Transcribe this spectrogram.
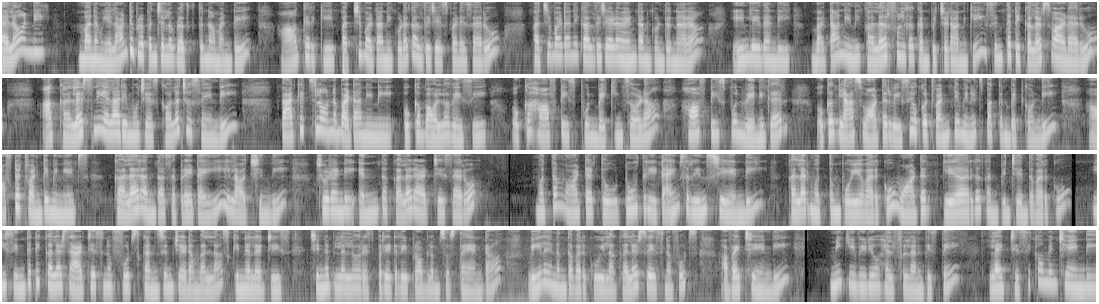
Hello అండి. మనం ఎలాంటి ప్రపంచంలో బ్రతుకుతున్నామంటే ఆఖరికి పచ్చి బఠానీ కూడా కల్తీ చేసి పడేశారు. పచ్చి బఠానీ కల్తీ చేయడం ఏంటనుకుంటున్నారా? ఏం లేదండి. బఠానీని కలర్ఫుల్గా కనిపించడానికి సింథటిక్ కలర్స్ వాడారు. ఆ కలర్స్ని ఎలా రిమూవ్ చేసుకోవాలో చూసేయండి. ప్యాకెట్స్లో ఉన్న బఠానీని ఒక బౌల్లో వేసి ఒక half teaspoon baking soda half teaspoon vinegar ఒక గ్లాస్ వాటర్ వేసి ఒక ట్వంటీ మినిట్స్ పక్కన పెట్టుకోండి. ఆఫ్టర్ ట్వంటీ మినిట్స్ కలర్ అంతా సెపరేట్ అయ్యి ఇలా వచ్చింది. చూడండి ఎంత కలర్ యాడ్ చేశారో. మొత్తం వాటర్తో టూ త్రీ టైమ్స్ రిన్స్ చేయండి. కలర్ మొత్తం పోయే వరకు వాటర్ క్లియర్గా కనిపించేంత వరకు. ఈ సింథటిక్ కలర్స్ యాడ్ చేసిన ఫుడ్స్ కన్జ్యూమ్ చేయడం వల్ల స్కిన్ ఎలర్జీస్ చిన్నపిల్లల్లో రెస్పిరేటరీ ప్రాబ్లమ్స్ వస్తాయంట. వీలైనంత వరకు ఇలా కలర్స్ వేసిన ఫుడ్స్ అవాయిడ్ చేయండి. మీకు ఈ వీడియో హెల్ప్ఫుల్ అనిపిస్తే లైక్ చేసి కామెంట్ చేయండి.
